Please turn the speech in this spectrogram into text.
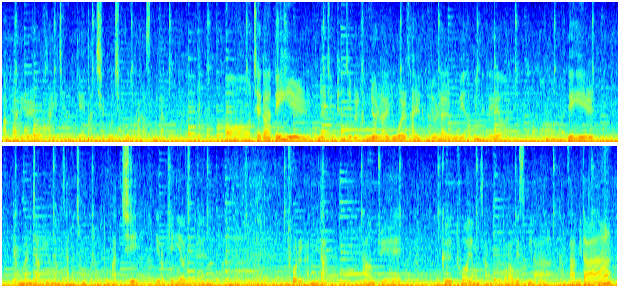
밤바리를 무사히 재밌게 마치고 집으로 돌아갔습니다. 어, 제가 내일 오늘 지금 편집을 금요일 날 6월 4일 금요일 날 오후에 하고 있는데요. 어, 내일 양만장, 유명산, 청평, 도마치 이렇게 이어지는 어, 투어를 갑니다. 다음 주에 그 투어 영상으로 돌아오겠습니다. 감사합니다.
